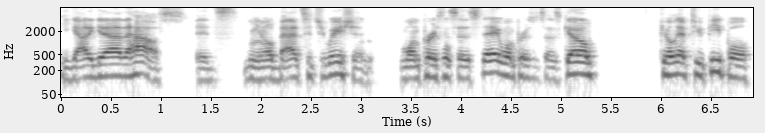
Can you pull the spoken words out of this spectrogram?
you got to get out of the house. It's, you know, bad situation. One person says stay, one person says go. If you only have two people,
